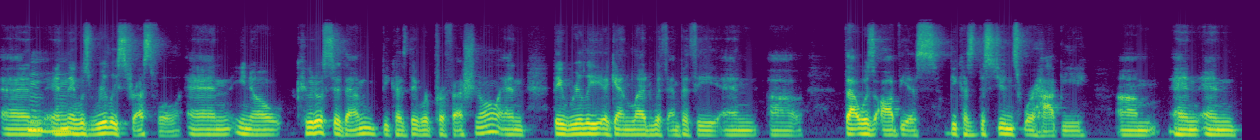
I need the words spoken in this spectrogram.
and mm-hmm. and it was really stressful. And you know, kudos to them because they were professional and they really again led with empathy and uh, that was obvious because the students were happy. Um, and and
